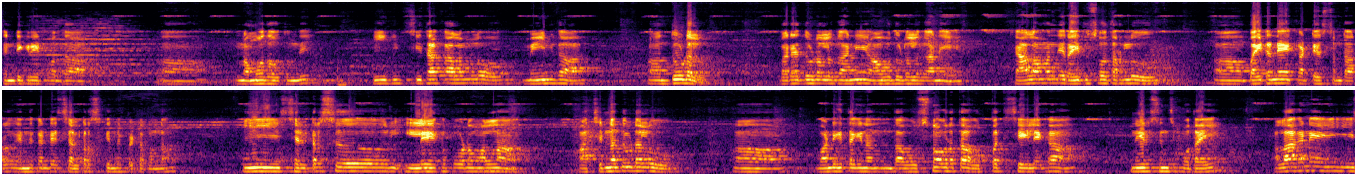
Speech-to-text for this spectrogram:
సెంటిగ్రేడ్ వద్ద నమోదవుతుంది. ఈ శీతాకాలంలో మెయిన్గా దూడలు బర్రె దూడలు కానీ ఆవు దూడలు కానీ చాలామంది రైతు సోదరులు బయటనే కట్టేస్తుంటారు. ఎందుకంటే షెల్టర్స్ కింద పెట్టకుండా. ఈ షెల్టర్స్ లేకపోవడం వలన ఆ చిన్న దూడలు ఆ, వాటికి తగినంత ఉష్ణోగ్రత ఉత్పత్తి చేయలేక నీరసించిపోతాయి. అలాగనే ఈ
